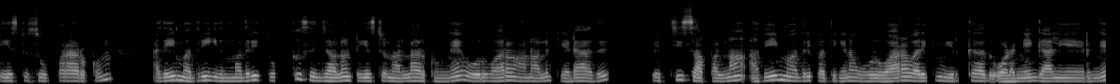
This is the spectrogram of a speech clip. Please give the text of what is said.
டேஸ்ட்டு சூப்பராக இருக்கும். அதே மாதிரி இது மாதிரி தொக்கு செஞ்சாலும் டேஸ்ட்டு நல்லா இருக்குங்க. ஒரு வாரம் ஆனாலும் கெடாது. வச்சு சாப்பிட்லாம். அதே மாதிரி பார்த்திங்கன்னா ஒரு வாரம் வரைக்கும் இருக்காது. உடனே காலியாயிருங்க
